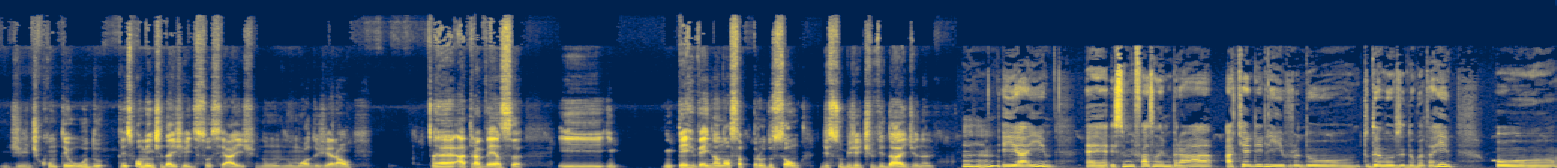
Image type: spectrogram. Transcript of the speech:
de, de conteúdo, principalmente das redes sociais, no, no modo geral, é, atravessa e, intervém na nossa produção de subjetividade, né? Uhum. E aí, é, isso me faz lembrar aquele livro do, do Deleuze e do Guattari, o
